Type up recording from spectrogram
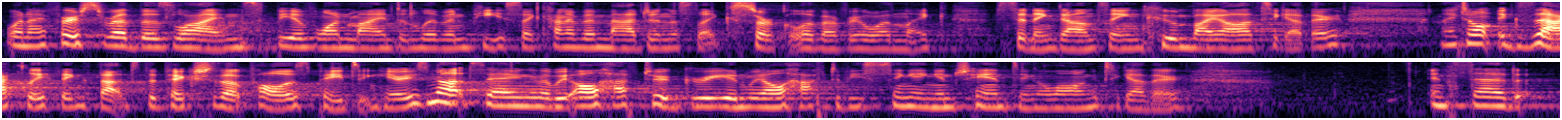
When I first read those lines, be of one mind and live in peace, I kind of imagined this like circle of everyone like sitting down saying kumbaya together. And I don't exactly think that's the picture that Paul is painting here. He's not saying that we all have to agree and we all have to be singing and chanting along together. Instead,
